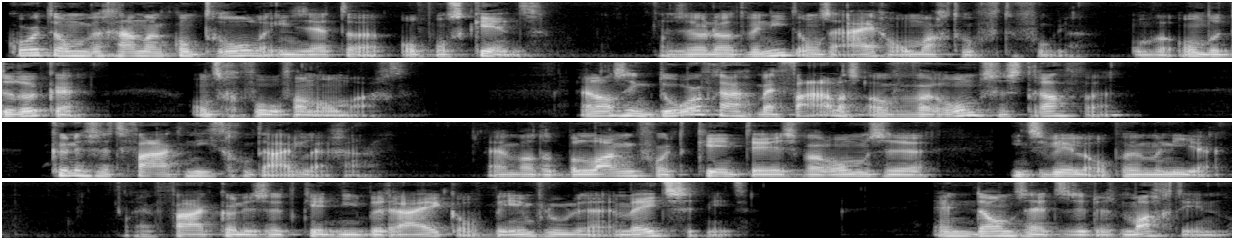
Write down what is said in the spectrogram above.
Kortom, we gaan dan controle inzetten op ons kind. Zodat we niet onze eigen onmacht hoeven te voelen. We onderdrukken ons gevoel van onmacht. En als ik doorvraag bij vaders over waarom ze straffen, kunnen ze het vaak niet goed uitleggen. En wat het belang voor het kind is, waarom ze iets willen op hun manier. En vaak kunnen ze het kind niet bereiken of beïnvloeden en weten ze het niet. En dan zetten ze dus macht in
